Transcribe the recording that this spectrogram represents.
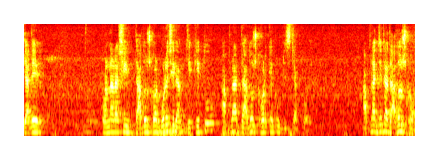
যাদের কন্যা রাশি দ্বাদশ ঘর বলেছিলাম, যে কেতু আপনার দ্বাদশ ঘরকে খুব ডিস্টার্ব করে। আপনার যেটা দ্বাদশ ঘর,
